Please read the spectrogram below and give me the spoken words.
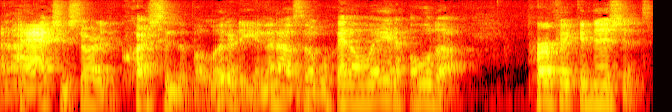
And I actually started to question the validity. And then I said, well, wait, hold up. Perfect conditions.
